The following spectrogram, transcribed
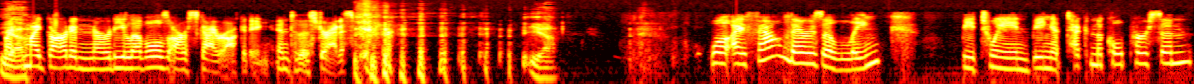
Like Yeah. my garden nerdy levels are skyrocketing into the stratosphere. yeah. well, I found there's a link between being a technical person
